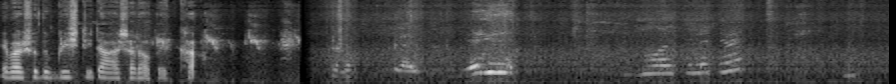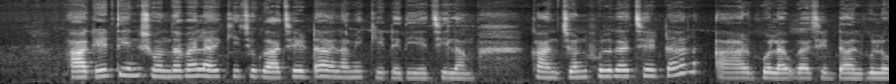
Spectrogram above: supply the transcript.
এবার শুধু বৃষ্টিটা আসার অপেক্ষা। আগের দিন সন্ধ্যাবেলায় কিছু গাছের ডাল আমি কেটে দিয়েছিলাম। কাঞ্চন ফুল গাছের ডাল আর গোলাপ গাছের ডালগুলো।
